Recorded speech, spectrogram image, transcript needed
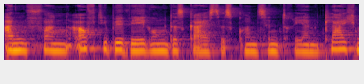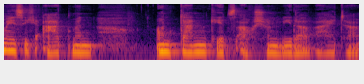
anfangen, auf die Bewegung des Geistes konzentrieren, gleichmäßig atmen und dann geht es auch schon wieder weiter.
